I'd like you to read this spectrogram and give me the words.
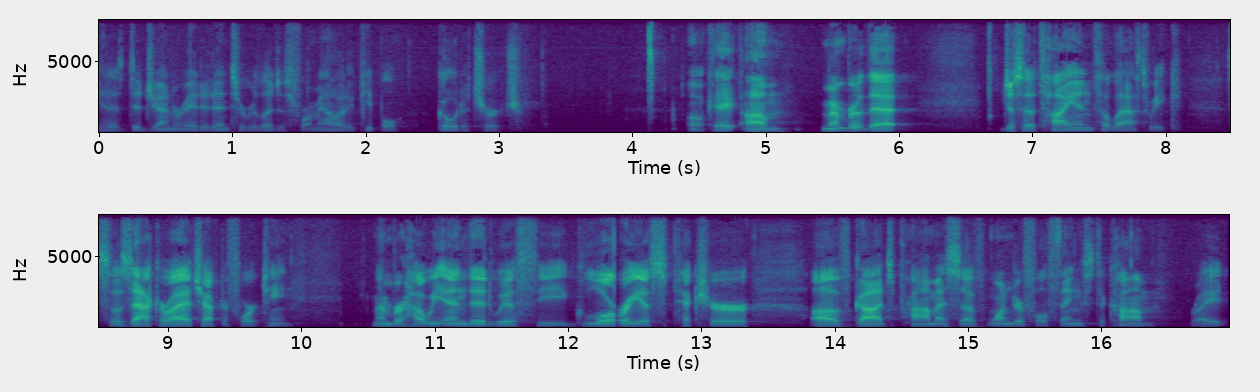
it has degenerated into religious formality. People go to church. Okay, um, remember that, just a tie in to last week. So, Zechariah chapter 14. Remember how we ended with the glorious picture of God's promise of wonderful things to come, right?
